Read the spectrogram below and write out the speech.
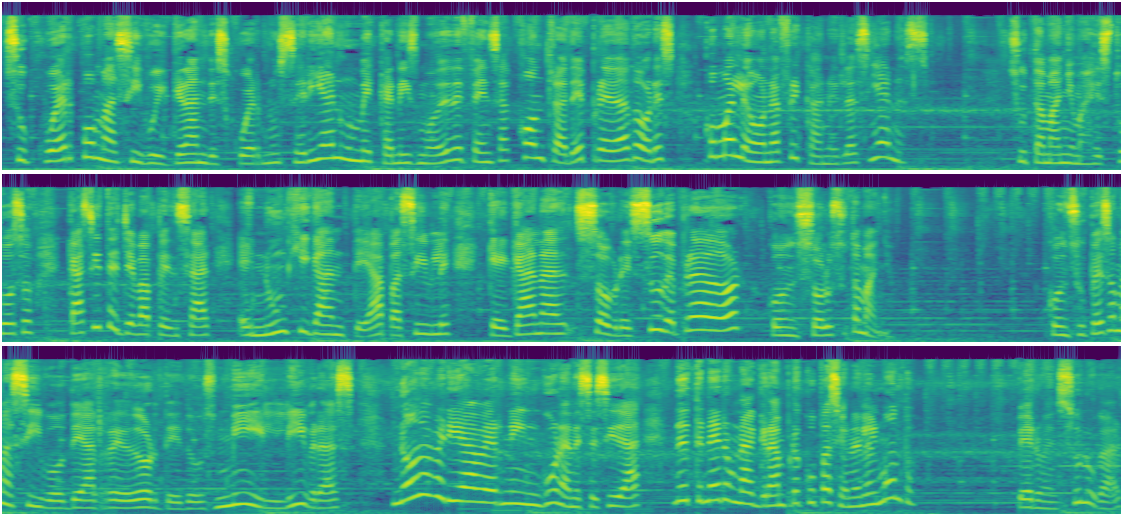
Su cuerpo masivo y grandes cuernos serían un mecanismo de defensa contra depredadores como el león africano y las hienas. Su tamaño majestuoso casi te lleva a pensar en un gigante apacible que gana sobre su depredador con solo su tamaño. Con su peso masivo de alrededor de 2.000 libras, no debería haber ninguna necesidad de tener una gran preocupación en el mundo. Pero en su lugar,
